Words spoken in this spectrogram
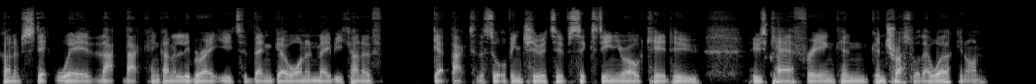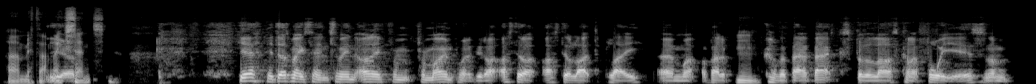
kind of stick with, that that can kind of liberate you to then go on and maybe kind of get back to the sort of intuitive 16 year old kid who who's carefree and can can trust what they're working on um if that makes Yeah. sense Yeah, it does make sense. I mean, I know from from my own point of view, like, I still I still like to play. Um, I've had a Mm. kind of a bad back for the last kind of four years, and I'm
